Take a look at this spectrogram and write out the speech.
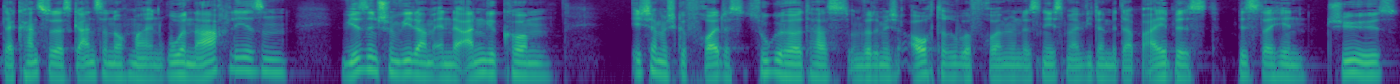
Da kannst du das Ganze nochmal in Ruhe nachlesen. Wir sind schon wieder am Ende angekommen. Ich habe mich gefreut, dass du zugehört hast und würde mich auch darüber freuen, wenn du das nächste Mal wieder mit dabei bist. Bis dahin, tschüss.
